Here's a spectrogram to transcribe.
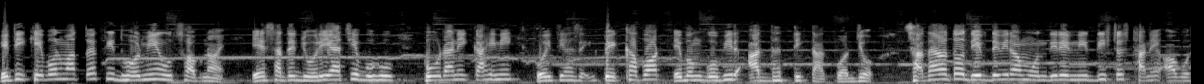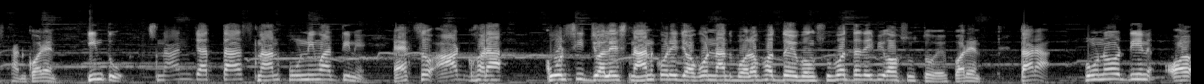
এটি কেবলমাত্র একটি ধর্মীয় উৎসব নয়, এর সাথে জড়িয়ে আছে বহু পৌরাণিক কাহিনী, ঐতিহাসিক প্রেক্ষাপট এবং গভীর আধ্যাত্মিক তাৎপর্য। সাধারণত দেবদেবীরা মন্দিরের নির্দিষ্ট স্থানে অবস্থান করেন, কিন্তু স্নান যাত্রা স্নান পূর্ণিমার দিনে একশো আট ঘোড়া কলসির জলে স্নান করে জগন্নাথ, বলভদ্র এবং সুভদ্রা দেবী অসুস্থ হয়ে পড়েন। তারা পনেরো দিন অ-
